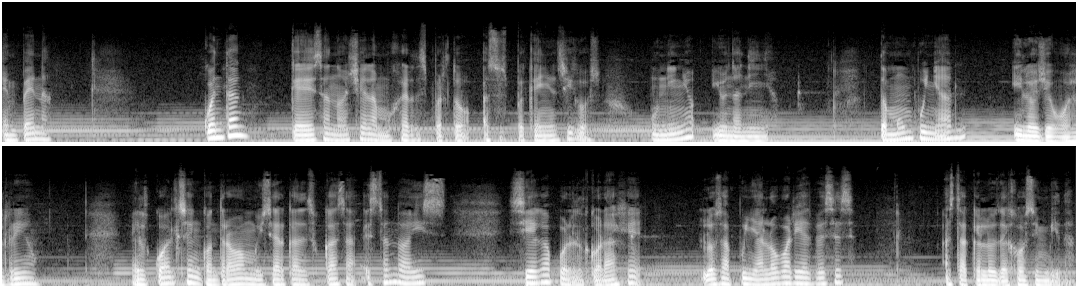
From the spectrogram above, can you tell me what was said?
en pena. Cuentan que esa noche la mujer despertó a sus pequeños hijos, un niño y una niña. Tomó un puñal y los llevó al río, el cual se encontraba muy cerca de su casa. Estando ahí, ciega por el coraje, los apuñaló varias veces hasta que los dejó sin vida.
